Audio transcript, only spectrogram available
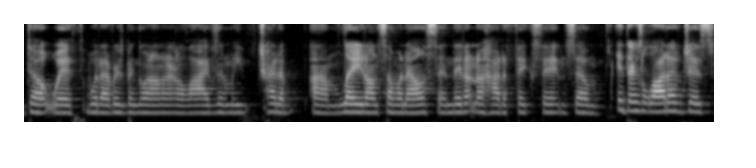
dealt with whatever's been going on in our lives and we try to um, lay it on someone else and they don't know how to fix it. And so it, there's a lot of just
